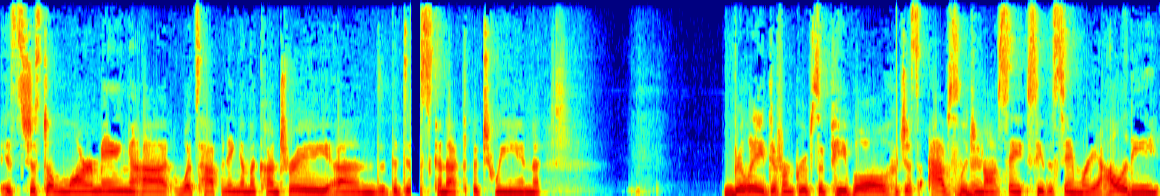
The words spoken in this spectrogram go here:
It's just alarming at what's happening in the country and the disconnect between really different groups of people who just absolutely do not say, see the same reality.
